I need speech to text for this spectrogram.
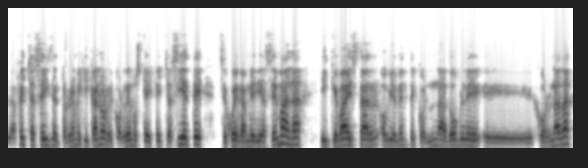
la fecha 6 del torneo mexicano, recordemos que hay fecha 7, se juega media semana y que va a estar obviamente con una doble jornada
